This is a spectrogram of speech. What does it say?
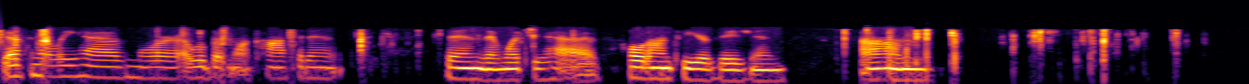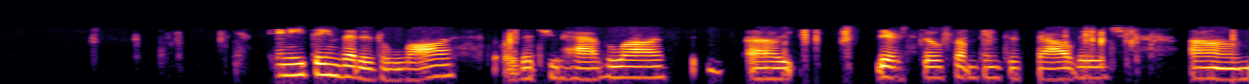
Definitely have more a little bit more confidence than than what you have. Hold on to your vision. Um, anything that is lost or that you have lost, uh, there's still something to salvage. Um,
